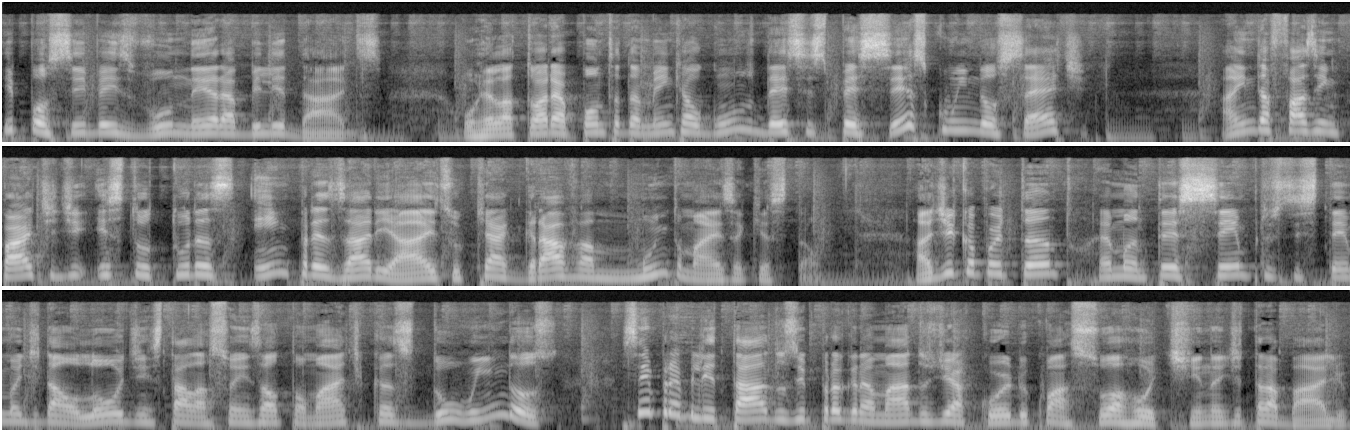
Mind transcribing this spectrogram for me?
e possíveis vulnerabilidades. O relatório aponta também que alguns desses PCs com Windows 7 ainda fazem parte de estruturas empresariais, o que agrava muito mais a questão. A dica, portanto, é manter sempre o sistema de download e instalações automáticas do Windows sempre habilitados e programados de acordo com a sua rotina de trabalho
